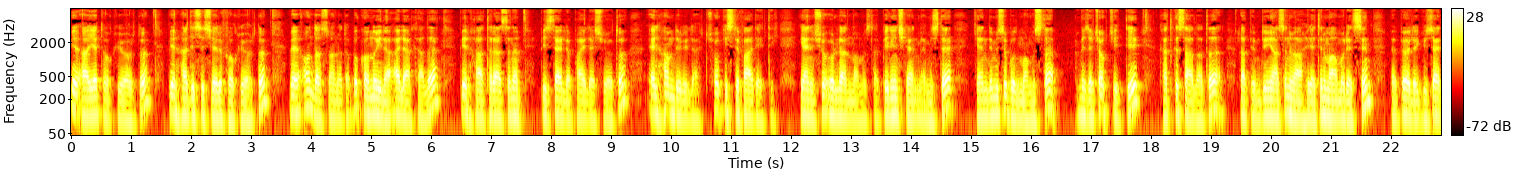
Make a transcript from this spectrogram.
bir ayet okuyordu, bir hadisi şerif okuyordu ve ondan sonra da bu konuyla alakalı bir hatırasını bizlerle paylaşıyordu. Elhamdülillah çok istifade ettik. Yani şuurlanmamızda, bilinçlenmemizde, kendimizi bulmamızda bize çok ciddi katkı sağladı. Rabbim dünyasını ve ahiretini mamur etsin ve böyle güzel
